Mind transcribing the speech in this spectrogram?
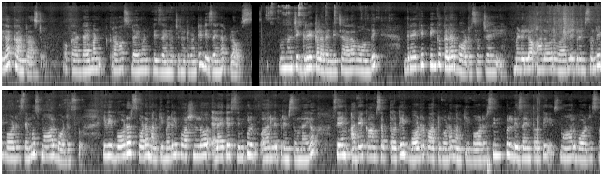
ఇలా కాంట్రాస్ట్ ఒక డైమండ్ క్రాస్ డైమండ్ డిజైన్ వచ్చినటువంటి డిజైనర్ బ్లౌజ్ మంచి గ్రే కలర్ అండి చాలా బాగుంది. గ్రేకి పింక్ కలర్ బార్డర్స్ వచ్చాయి. మిడిల్లో ఆల్ ఓవర్ వార్లీ ప్రింట్స్ ఉండి బార్డర్స్ ఏమో స్మాల్ బార్డర్స్ ఇవి బోర్డర్స్ కూడా మనకి మిడిల్ పోర్షన్లో ఎలా అయితే సింపుల్ వార్లీ ప్రింట్స్ ఉన్నాయో సేమ్ అదే కాన్సెప్ట్ తోటి బోర్డర్ పార్ట్ కూడా మనకి బార్డర్ సింపుల్ డిజైన్ తోటి స్మాల్ బార్డర్స్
